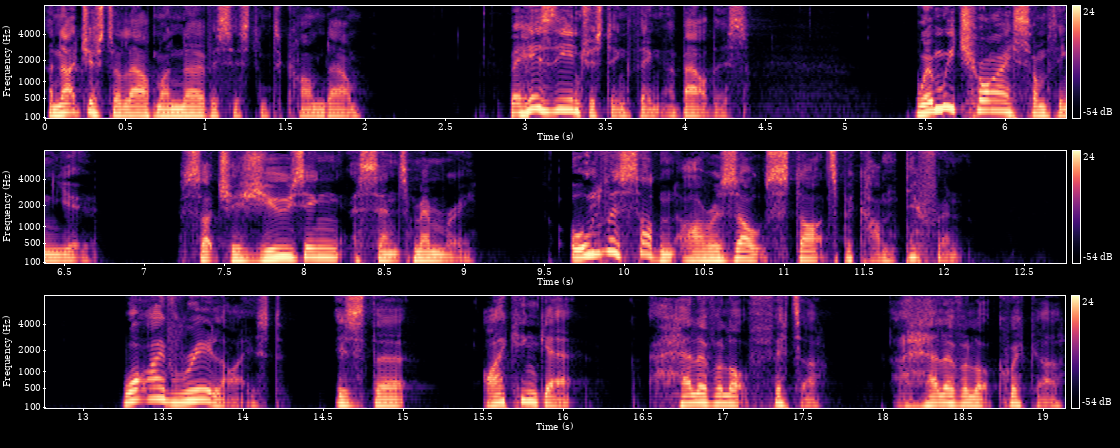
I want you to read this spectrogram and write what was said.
And that just allowed my nervous system to calm down. But here's the interesting thing about this when we try something new, such as using a sense memory, all of a sudden our results start to become different. What I've realized is that I can get a hell of a lot fitter, a hell of a lot quicker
